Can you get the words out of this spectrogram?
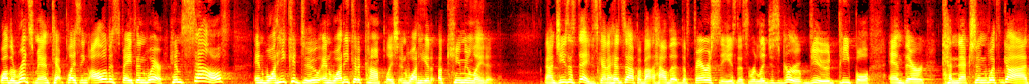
while the rich man kept placing all of his faith in where? Himself and what he could do and what he could accomplish and what he had accumulated. Now, in Jesus' day, just kind of heads up about how the, the Pharisees, this religious group, viewed people and their connection with God.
